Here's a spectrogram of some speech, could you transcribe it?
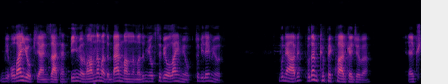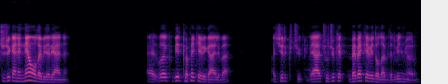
Bir olay yok yani zaten. Bilmiyorum anlamadım. Ben mi anlamadım yoksa bir olay mı yoktu bilemiyorum. Bu ne abi? Bu da mı köpek parkı acaba? Yani küçücük hani ne olabilir yani? Evet bu da bir köpek evi galiba. Aşırı küçük veya çocuk ev- bebek evi de olabilir bilmiyorum.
